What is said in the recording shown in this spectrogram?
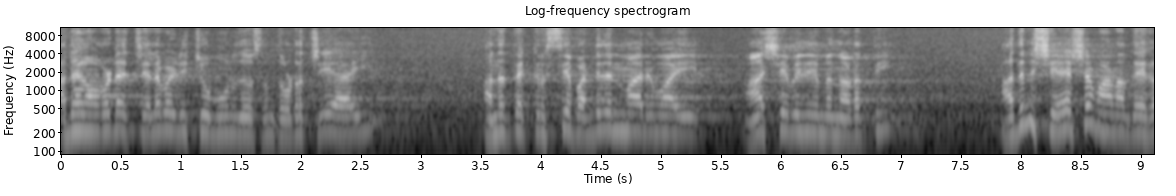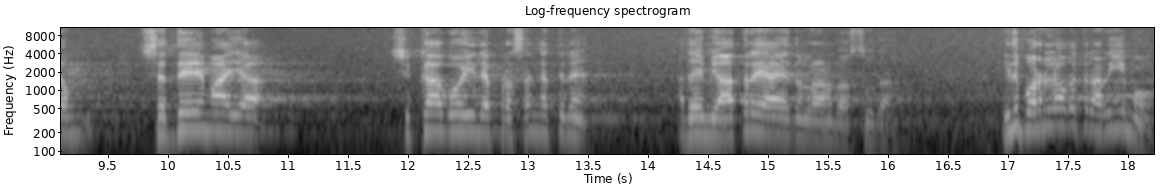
അദ്ദേഹം അവിടെ ചെലവഴിച്ചു. മൂന്ന് ദിവസം തുടർച്ചയായി. അന്നത്തെ ക്രിസ്ത്യ പണ്ഡിതന്മാരുമായി ആശയവിനിമയം നടത്തി. അതിനുശേഷമാണ് അദ്ദേഹം ശ്രദ്ധേയമായ ഷിക്കാഗോയിലെ പ്രസംഗത്തിന് അദ്ദേഹം യാത്രയായെന്നുള്ളതാണ് വസ്തുത. ഇത് പുറം ലോകത്തിന് അറിയുമോ?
